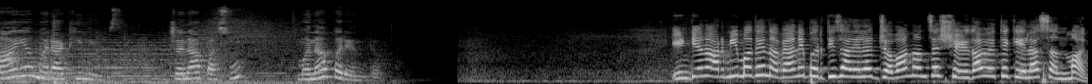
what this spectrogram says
माय मराठी न्यूज जनापासून मनापर्यंत. इंडियन आर्मीमध्ये नव्याने भरती झालेल्या जवानांचा शेळगाव येथे केला सन्मान.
